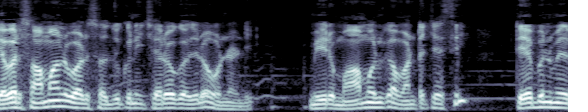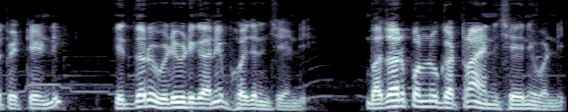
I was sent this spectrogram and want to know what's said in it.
ఎవరి సామాన్లు వాడు సర్దుకుని చెరో గదిలో ఉండండి. మీరు మామూలుగా వంట చేసి టేబుల్ మీద పెట్టేయండి. ఇద్దరు విడివిడిగానే భోజనం చేయండి. బజారు పనులు గట్రా ఆయన చేయనివ్వండి.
